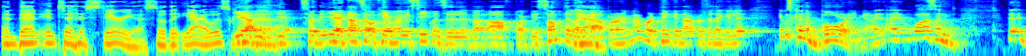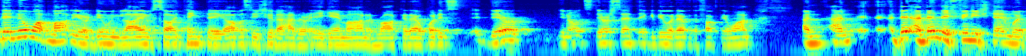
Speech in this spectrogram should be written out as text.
and then into Hysteria. So that yeah, it was Yeah, kinda- yeah. So the, yeah, that's okay. My sequence is a little bit off, but there's something like Yeah. that. But I remember thinking that was like a little. It was kind of boring. I, I wasn't. They, they know what Motley are doing live, so I think they obviously should have had their A game on and rocked it out. But it's their, you know, it's their set. They can do whatever the fuck they want, and and they, and then they finish then with.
